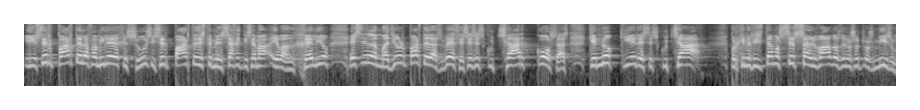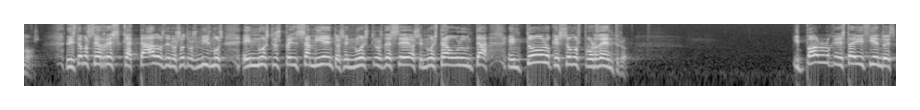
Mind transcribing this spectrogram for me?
Y ser parte de la familia de Jesús y ser parte de este mensaje que se llama Evangelio es la mayor parte de las veces, es escuchar cosas que no quieres escuchar. Porque necesitamos ser salvados de nosotros mismos. Necesitamos ser rescatados de nosotros mismos en nuestros pensamientos, en nuestros deseos, en nuestra voluntad, en todo lo que somos por dentro. Y Pablo lo que está diciendo es,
